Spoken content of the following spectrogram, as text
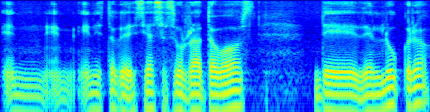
en, esto que decías hace un rato vos, de, del lucro,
